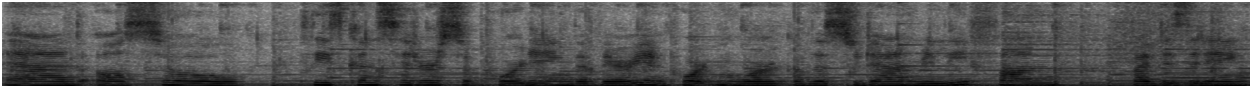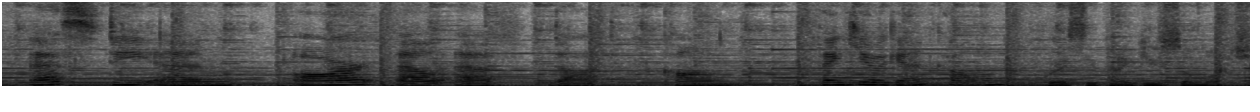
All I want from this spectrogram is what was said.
And also, please consider supporting the very important work of the Sudan Relief Fund by visiting sdnrlf.com. Thank you again, Colin. Gracie, thank you so much.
